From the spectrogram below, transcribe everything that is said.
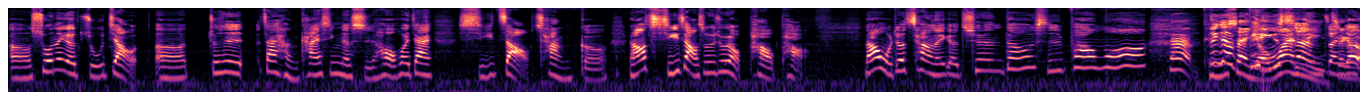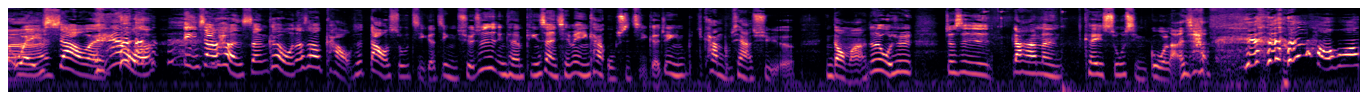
呃说那个主角呃就是在很开心的时候会在洗澡唱歌，然后洗澡是不是就有泡泡？然后我就唱了一个全都是泡沫，那那个评审整个微笑哎，因为我印象很深刻，我那时候考我是倒数几个进去，就是你可能评审前面已经看五十几个就已经看不下去了，你懂吗？就是我去就是让他们可以苏醒过来这样。好荒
